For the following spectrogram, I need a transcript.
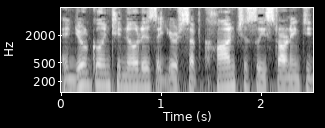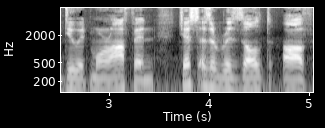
and you're going to notice that you're subconsciously starting to do it more often just as a result of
